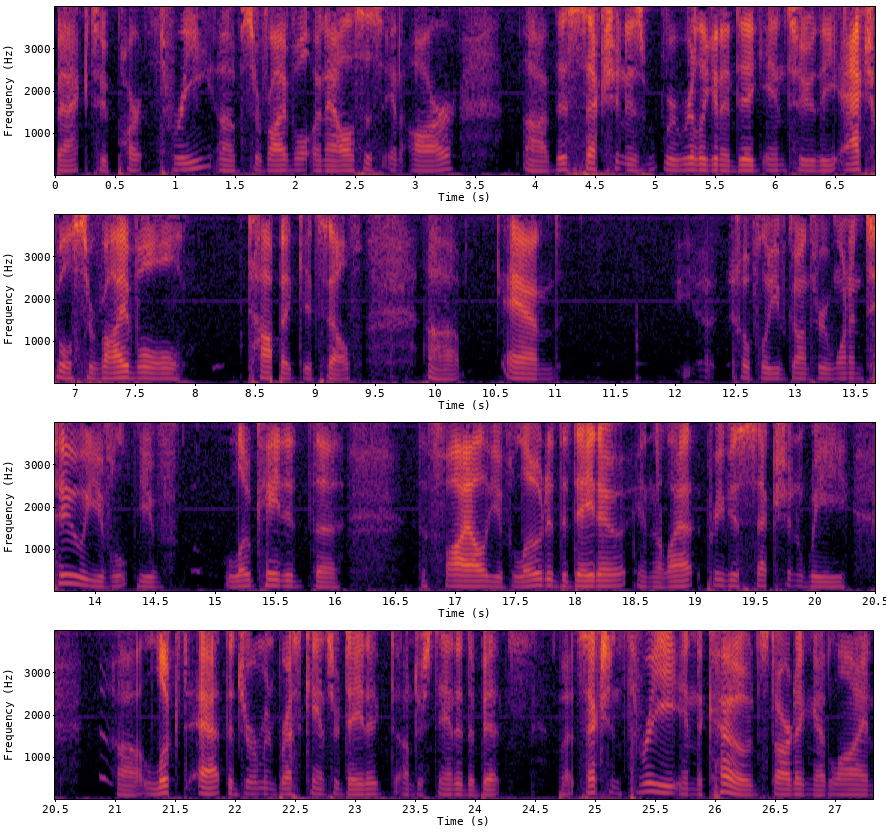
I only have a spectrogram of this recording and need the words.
back to part three of survival analysis in R. Uh, this section is we're really going to dig into the actual survival topic itself, uh, and hopefully you've gone through one and two. You've you've located the the file. You've loaded the data. In the previous section, we uh, looked at the German breast cancer data to understand it a bit. But section three in the code, starting at line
